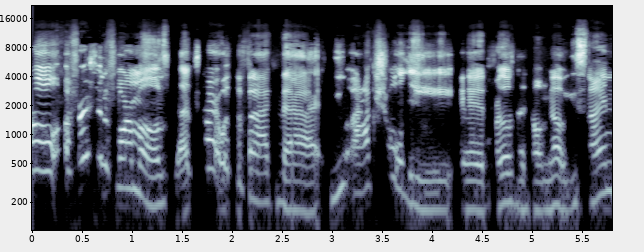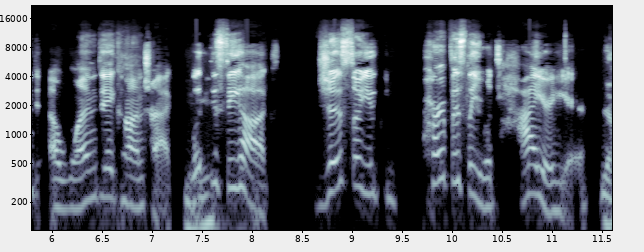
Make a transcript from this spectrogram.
So, uh, first and foremost, let's start with the fact that you actually, and for those that don't know, you signed a one day contract with Mhm. the Seahawks just so you could purposely retire here. Yeah.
